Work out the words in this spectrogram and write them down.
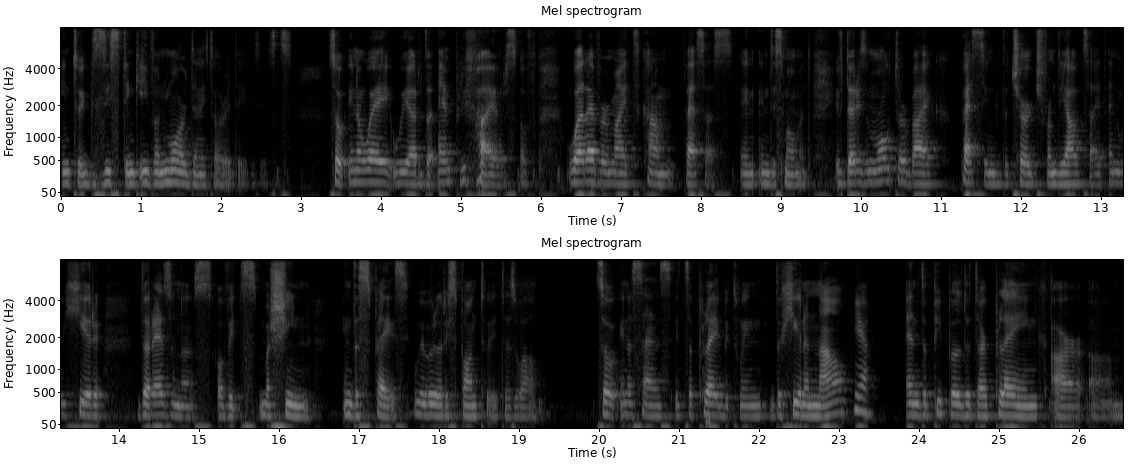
into existing even more than it already exists. So in a way, we are the amplifiers of whatever might come past us in, in this moment. If there is a motorbike passing the church from the outside and we hear the resonance of its machine in the space, we will respond to it as well. So in a sense, it's a play between the here and now Yeah. and the people that are playing are um,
